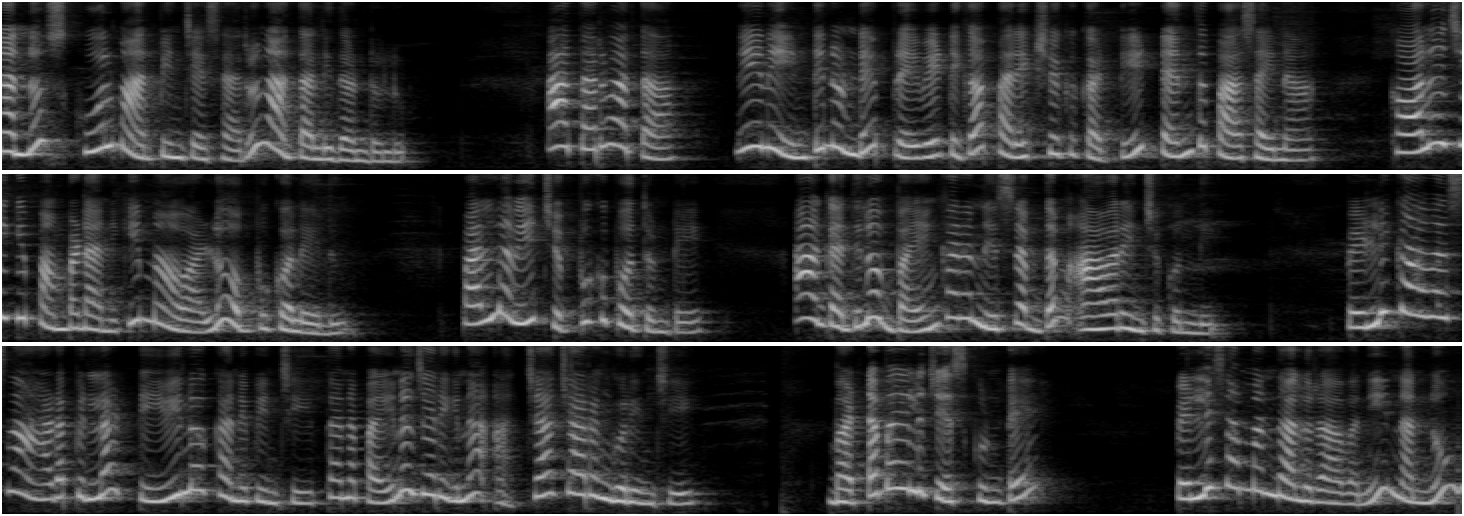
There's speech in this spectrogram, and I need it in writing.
నన్ను స్కూల్ మార్పించేశారు నా తల్లిదండ్రులు. ఆ తర్వాత నేను ఇంటి నుండే ప్రైవేటుగా పరీక్షకు కట్టి టెన్త్ పాస్ అయినా కాలేజీకి పంపడానికి మా వాళ్ళు ఒప్పుకోలేదు. పల్లవి చెప్పుకుపోతుంటే ఆ గదిలో భయంకర నిశ్శబ్దం ఆవరించుకుంది. పెళ్ళి కావలసిన ఆడపిల్ల టీవీలో కనిపించి తన పైన జరిగిన అత్యాచారం గురించి బట్టబయలు చేసుకుంటే పెళ్ళి సంబంధాలు రావని నన్ను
